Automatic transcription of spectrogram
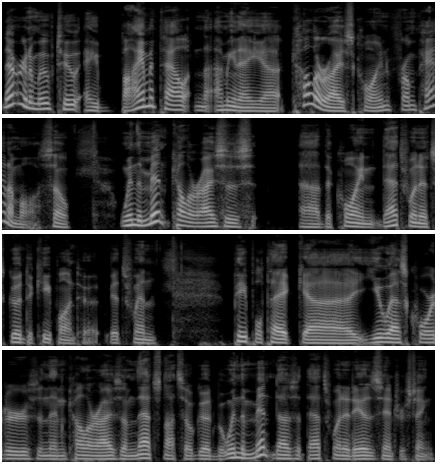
Now we're going to move to a bimetallic, I mean a uh, colorized coin from Panama. So when the mint colorizes uh, the coin, that's when it's good to keep onto it. It's when people take uh, U.S. quarters and then colorize them. That's not so good. But when the mint does it, that's when it is interesting.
